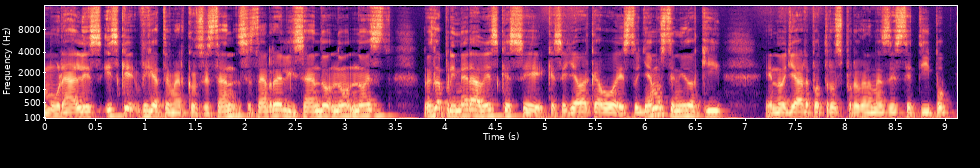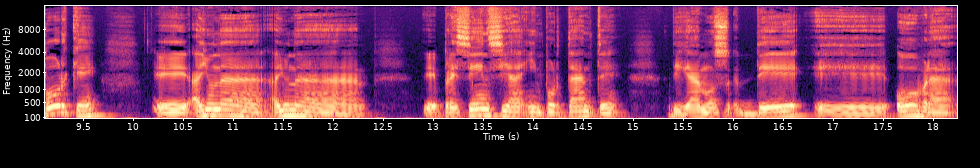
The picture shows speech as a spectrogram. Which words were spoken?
murales. Es que, fíjate, Marcos, se están, se están realizando, no, no, es, no es la primera vez que se, que se lleva a cabo esto. Ya hemos tenido aquí en Ollar otros programas de este tipo, porque eh, hay una, hay una eh, presencia importante, digamos, de eh, obra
